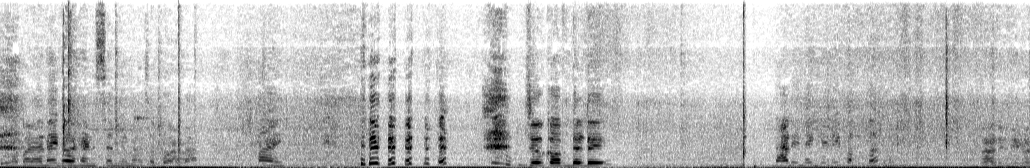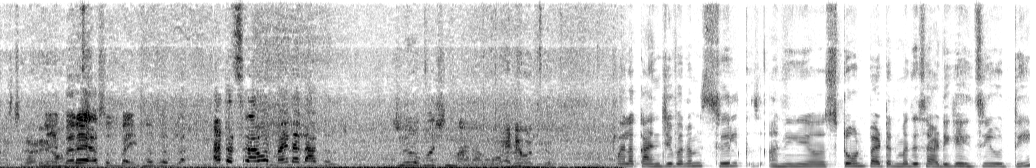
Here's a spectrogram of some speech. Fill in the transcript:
गबाळा नाही ग हँडसम आहे माझा पोरगा. Hi joke of the day दाढी नाही केली फक्त. दाढी नाही करायची दाढी बरं द्यायची. असंच बाई नजर लागते. आता श्रावण महिना लागल. झिरो मशीन मारावं काय नाही होत ग मला कांजीवरम सिल्क आणि स्टोन पॅटर्नमध्ये साडी घ्यायची होती.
